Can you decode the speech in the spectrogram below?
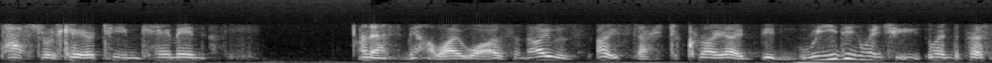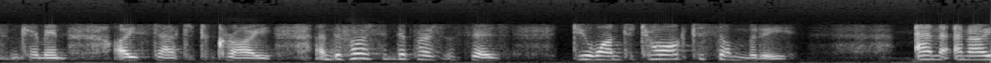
pastoral care team came in and asked me how I was, and I was I started to cry. I'd been reading when she when the person came in. I started to cry, and the first thing the person says, "Do you want to talk to somebody?" And and I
